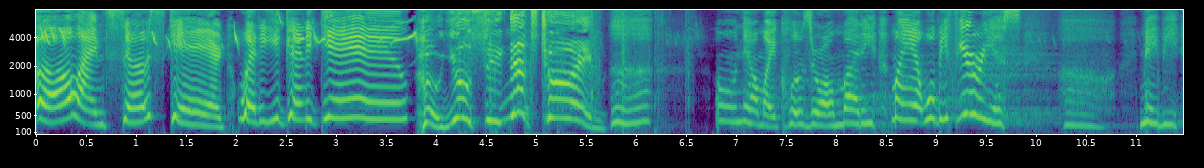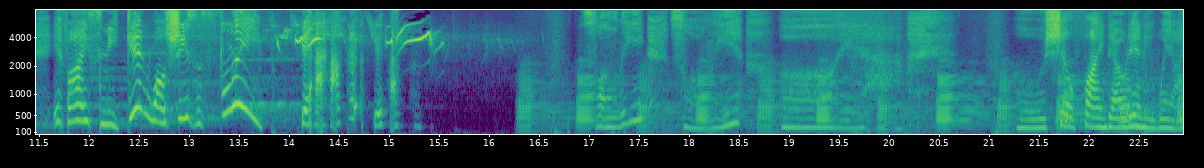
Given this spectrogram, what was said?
Oh, I'm so scared. What are you gonna do? Oh, you'll see next time! Oh, now my clothes are all muddy. My aunt will be furious. Oh, maybe if I sneak in while she's asleep. slowly, slowly. Oh, yeah. Oh, she'll find out anyway, I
